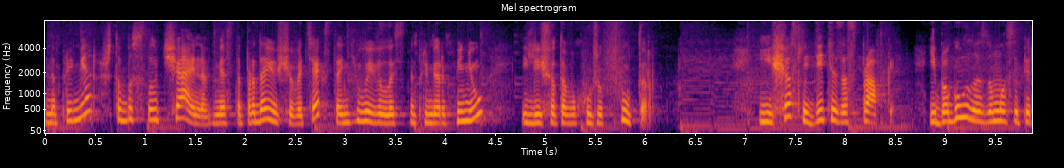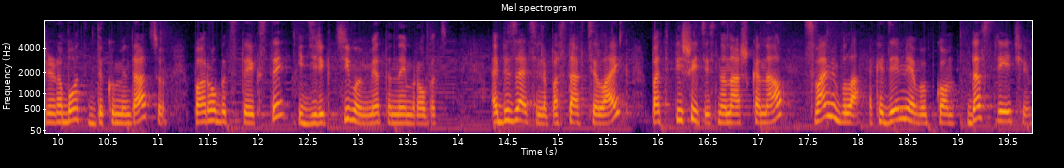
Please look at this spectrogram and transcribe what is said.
Например, чтобы случайно вместо продающего текста не вывелось, например, меню или еще того хуже, футер. И еще следите за справкой, ибо Google задумался переработать документацию по robots.txt и директивам MetaNameRobots. Обязательно поставьте лайк, подпишитесь на наш канал. С вами была Академия Вебком. До встречи!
